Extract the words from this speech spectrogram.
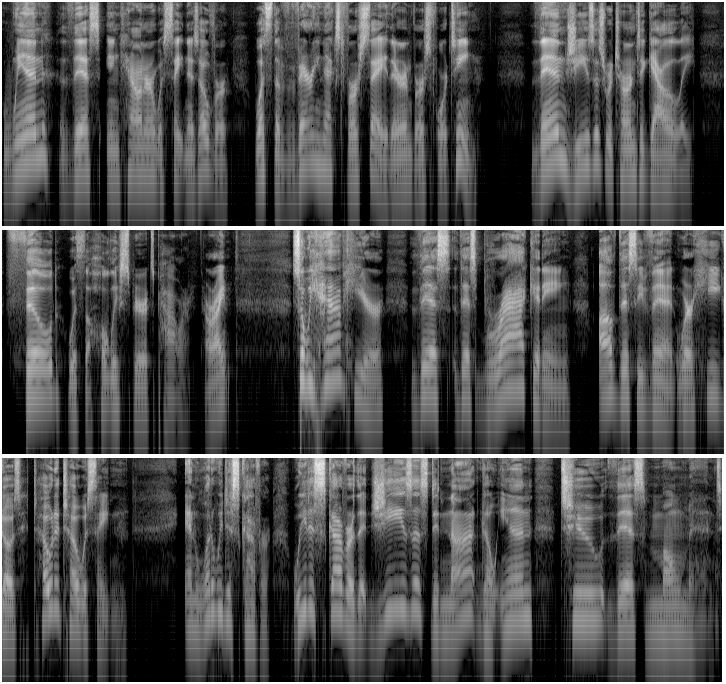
When this encounter with Satan is over, what's the very next verse say there in verse 14? Then Jesus returned to Galilee filled with the Holy Spirit's power. All right? So we have here this this bracketing of this event where he goes toe to toe with Satan. And what do we discover? We discover that Jesus did not go in to this moment.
